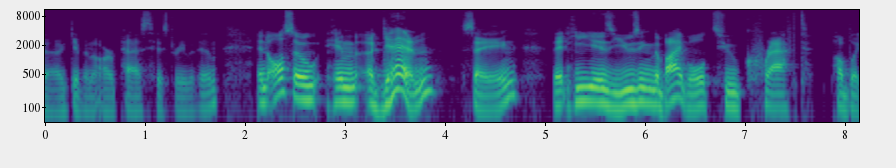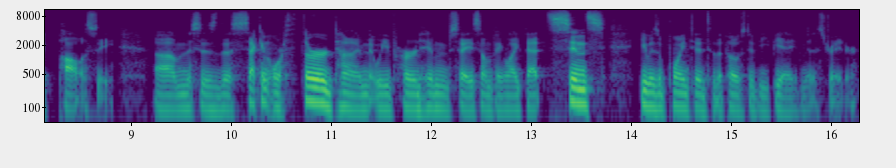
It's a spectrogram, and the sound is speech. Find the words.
uh, given our past history with him. And also him again saying that he is using the Bible to craft public policy. Um, this is the second or third time that we've heard him say something like that since he was appointed to the post of EPA administrator.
